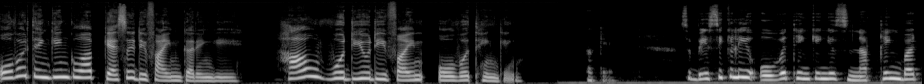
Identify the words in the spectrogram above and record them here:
ओवर थिंकिंग को आप कैसे डिफाइन करेंगी? How would you define over thinking Okay. So basically, overthinking is nothing but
